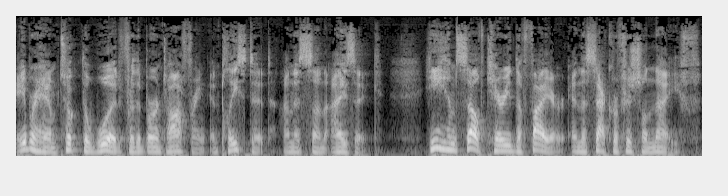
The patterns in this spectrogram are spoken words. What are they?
Abraham took the wood for the burnt offering and placed it on his son Isaac. He himself carried the fire and the sacrificial knife.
